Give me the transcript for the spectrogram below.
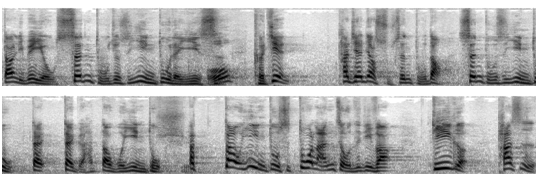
当然里面有深独，就是印度的意思。哦，可见它既然叫蜀深独道，深独是印度，代代表他到过印度。那到印度是多难走的地方。第一个，它是。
